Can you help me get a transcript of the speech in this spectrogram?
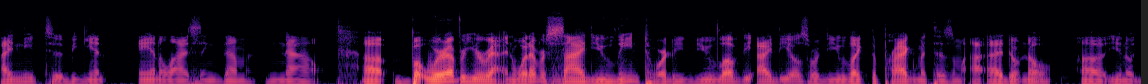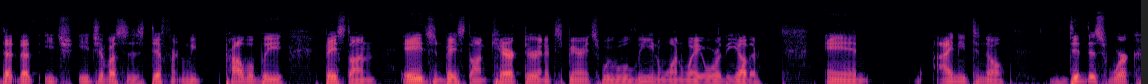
I need to begin analyzing them now. Uh, but wherever you're at and whatever side you lean toward, do you love the ideals or do you like the pragmatism? I, I don't know uh, you know that that each each of us is different. We probably, based on age and based on character and experience, we will lean one way or the other. And I need to know: did this work,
